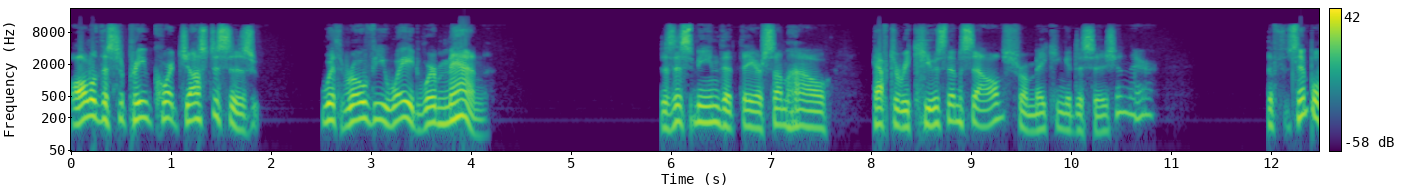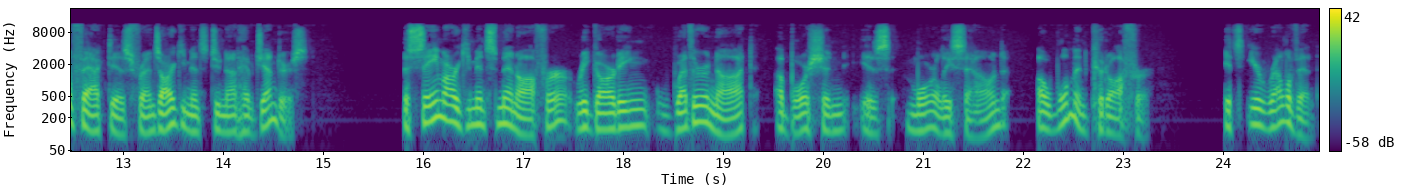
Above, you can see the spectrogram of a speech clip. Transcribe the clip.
All of the Supreme Court justices with Roe v. Wade were men. Does this mean that they are somehow have to recuse themselves from making a decision there? The f- simple fact is, friends, arguments do not have genders. The same arguments men offer regarding whether or not abortion is morally sound, a woman could offer. It's irrelevant.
